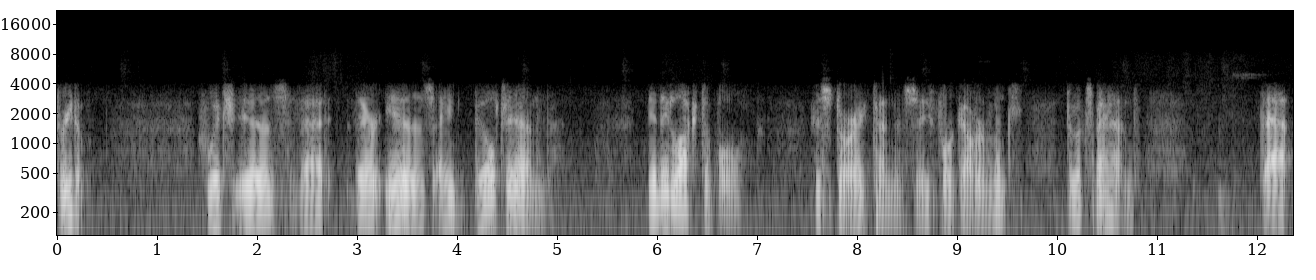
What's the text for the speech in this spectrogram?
freedom, which is that there is a built-in, ineluctable historic tendency for government to expand that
